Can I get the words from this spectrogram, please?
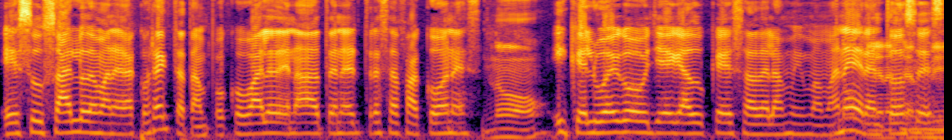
es usarlo de manera correcta. Tampoco vale de nada tener tres zafacones y que luego llegue a duquesa de la misma manera. Entonces,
